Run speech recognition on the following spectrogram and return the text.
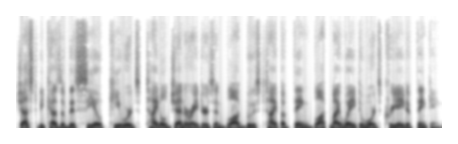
Just because of this SEO, keywords, title generators and blog boost type of thing block my way towards creative thinking.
